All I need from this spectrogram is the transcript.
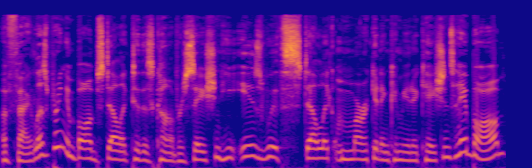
effect. Let's bring in Bob Stellick to this conversation. He is with Stellick Marketing Communications. Hey, Bob.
